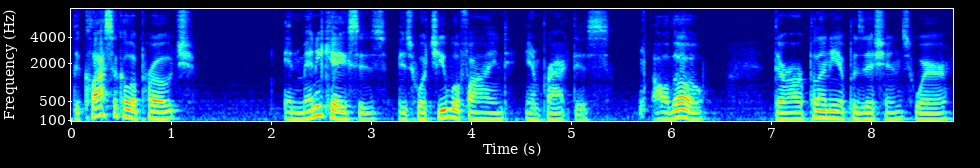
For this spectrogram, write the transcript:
The classical approach, in many cases, is what you will find in practice. Although there are plenty of positions where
